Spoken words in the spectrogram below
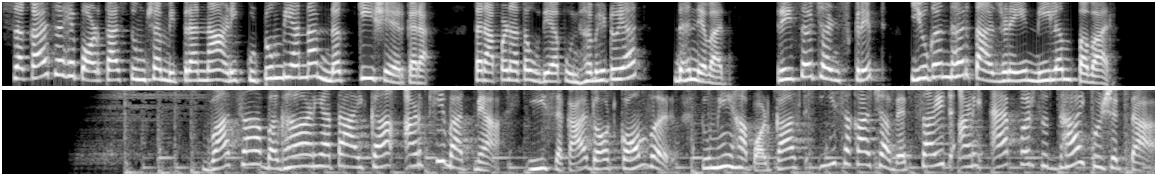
सकाळचं हे पॉडकास्ट तुमच्या मित्रांना आणि कुटुंबियांना नक्की शेअर करा. तर आपण आता उद्या पुन्हा भेटूयात. धन्यवाद. Research and script Yugandhar Tajane Neelam Pawar. वाचा बघा आणि आता ऐका आणखी बातम्या. ई सकाळ डॉट कॉम वर. तुम्ही हा पॉडकास्ट ई सकाळच्या वेबसाईट आणि ऍप वर सुद्धा ऐकू शकता.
